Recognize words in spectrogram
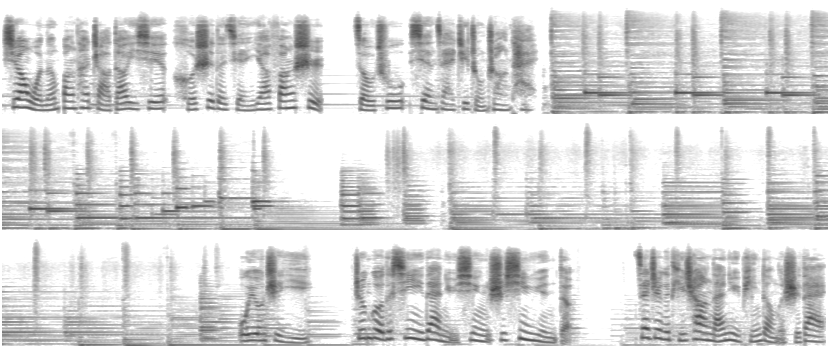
希望我能帮她找到一些合适的减压方式，走出现在这种状态。毋庸置疑，中国的新一代女性是幸运的，在这个提倡男女平等的时代，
